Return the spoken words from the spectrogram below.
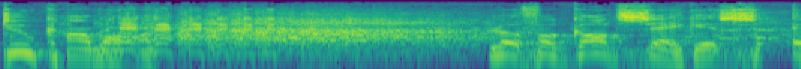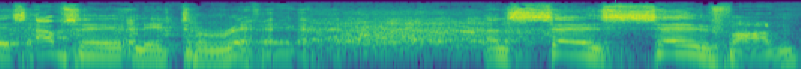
do come on. Look, for God's sake, it's it's absolutely terrific and so so fun.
